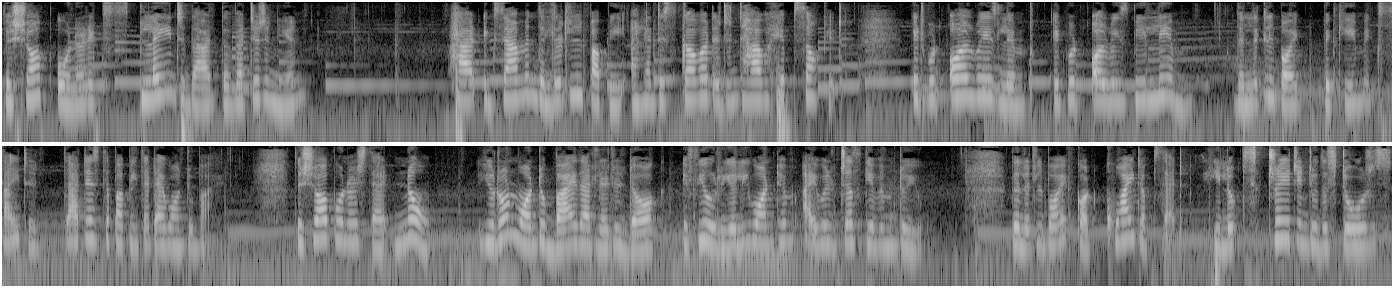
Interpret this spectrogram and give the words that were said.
The shop owner explained that the veterinarian had examined the little puppy and had discovered it didn't have a hip socket. It would always limp, it would always be lame. The little boy became excited. That is the puppy that I want to buy. The shop owner said, No, you don't want to buy that little dog. If you really want him, I will just give him to you. The little boy got quite upset. He looked straight into the store's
